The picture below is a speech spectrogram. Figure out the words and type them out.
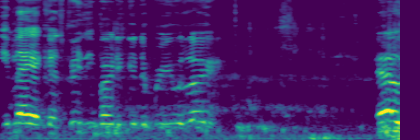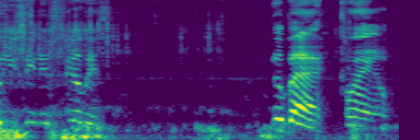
You mad because Grizzly Birdie get to breathe with lady? Now you in his feelings. Goodbye, clown.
